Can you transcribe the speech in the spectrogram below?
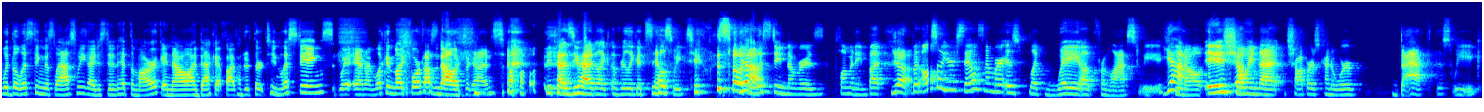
with the listing this last week, I just didn't hit the mark, and now I'm back at 513 listings, and I'm looking like four thousand dollars again. So because you had like a really good sales week too. so Yeah. the listing number is plummeting. But yeah, but also your sales number is like way up from last week. Yeah. You know, it is Yeah. showing that shoppers kind of were back this week.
